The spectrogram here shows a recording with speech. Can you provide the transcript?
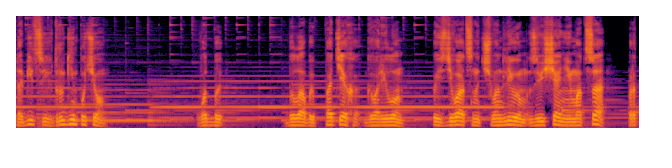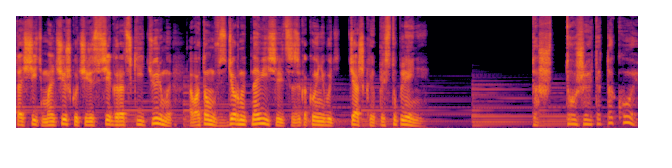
добиться их другим путем. Вот бы была бы потеха, говорил он, поиздеваться над чванливым завещанием отца, протащить мальчишку через все городские тюрьмы, а потом вздернуть на виселице за какое-нибудь тяжкое преступление. «Да что же это такое?»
